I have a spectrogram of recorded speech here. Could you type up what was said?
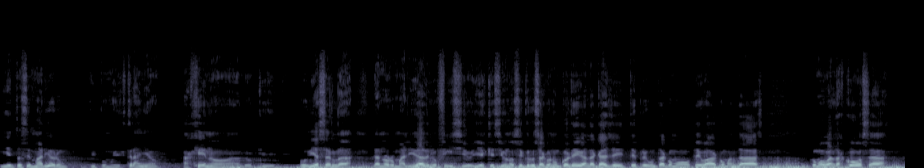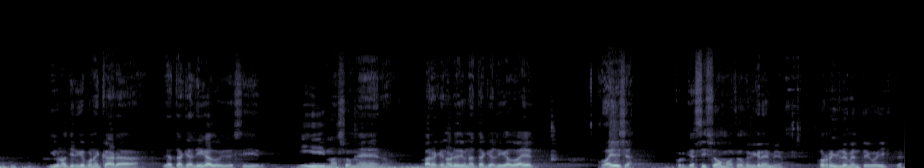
Y entonces Mario era un tipo muy extraño, ajeno a lo que podía ser la, normalidad del oficio. Y es que si uno se cruza con un colega en la calle y te pregunta cómo te va, cómo andás, cómo van las cosas, y uno tiene que poner cara de ataque al hígado y decir, y más o menos, para que no le dé un ataque al hígado a él o a ella porque así somos los del gremio, horriblemente egoístas.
